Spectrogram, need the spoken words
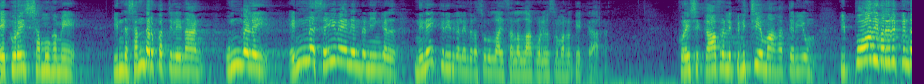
ஏ குறைஷ் சமூகமே இந்த சந்தர்ப்பத்திலே நான் உங்களை என்ன செய்வேன் என்று நீங்கள் நினைக்கிறீர்கள் என்று ரசூலுல்லாய் சல்லாஹூ அலைஹி அவர்கள் கேட்கிறார்கள். குறைஷி காஃபர்களுக்கு நிச்சயமாக தெரியும். இப்போது இவர் இருக்கின்ற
